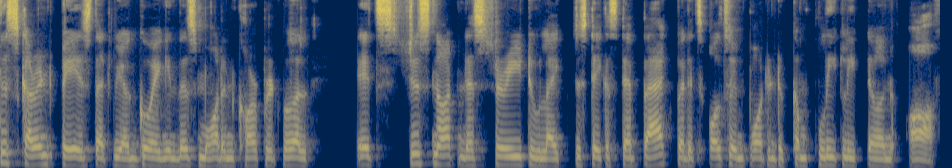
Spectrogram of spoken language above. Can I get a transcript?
this current pace that we are going in this modern corporate world, it's just not necessary to like just take a step back, but it's also important to completely turn off.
